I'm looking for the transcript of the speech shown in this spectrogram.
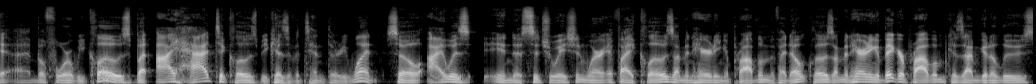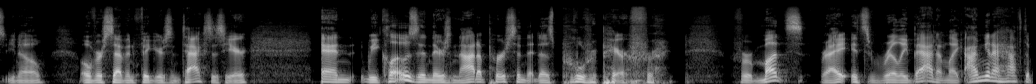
uh, before we closed, but I had to close because of a 1031. So I was in a situation where if I close, I'm inheriting a problem. If I don't close, I'm inheriting a bigger problem because I'm going to lose, you know, over seven figures in taxes here. And we close, and there's not a person that does pool repair for for months, right? It's really bad. I'm like, I'm going to have to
